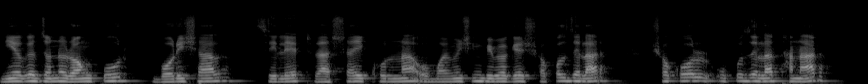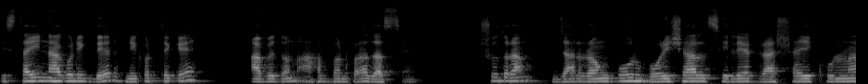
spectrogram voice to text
নিয়োগের জন্য রংপুর, বরিশাল, সিলেট, রাজশাহী, খুলনা ও ময়মনসিংহ বিভাগের সকল জেলার সকল উপজেলা থানার স্থায়ী নাগরিকদের নিকট থেকে আবেদন আহ্বান করা যাচ্ছে। সুতরাং যারা রংপুর, বরিশাল, সিলেট, রাজশাহী, খুলনা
